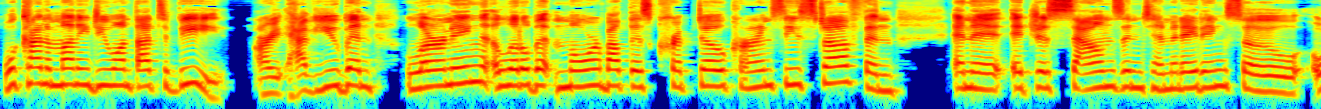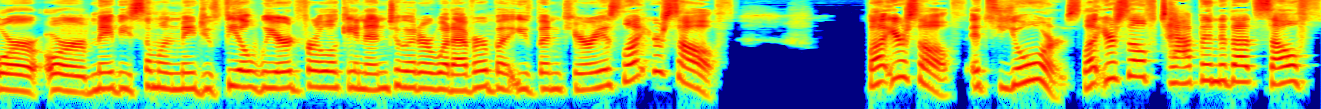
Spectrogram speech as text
What kind of money do you want that to be? Are, have you been learning a little bit more about this cryptocurrency stuff? And and it it just sounds intimidating so or or maybe someone made you feel weird for looking into it or whatever but you've been curious? Let yourself let yourself, it's yours. Let yourself tap into that self,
